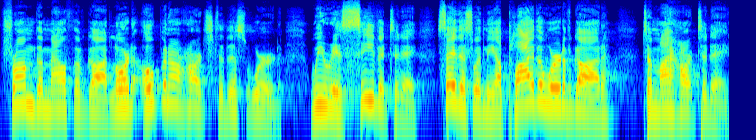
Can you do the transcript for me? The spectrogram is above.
from the mouth of God. Lord, open our hearts to this word. We receive it today. Say this with me apply the word of God to my heart today.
